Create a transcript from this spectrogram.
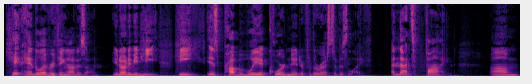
can't handle everything on his own. You know what I mean? He he is probably a coordinator for the rest of his life, and that's fine. Um,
